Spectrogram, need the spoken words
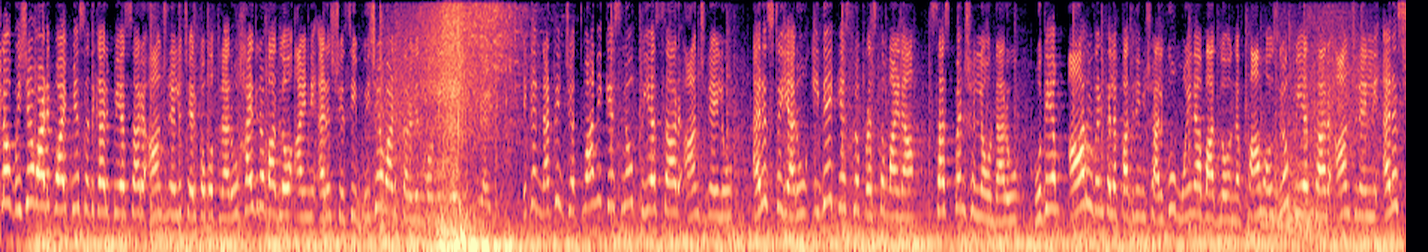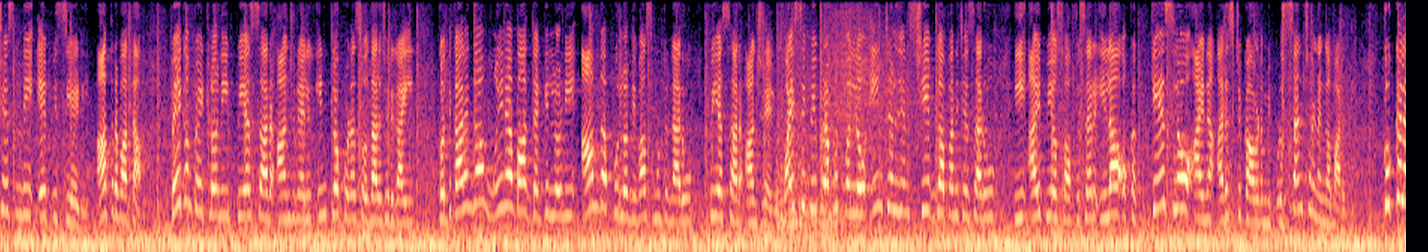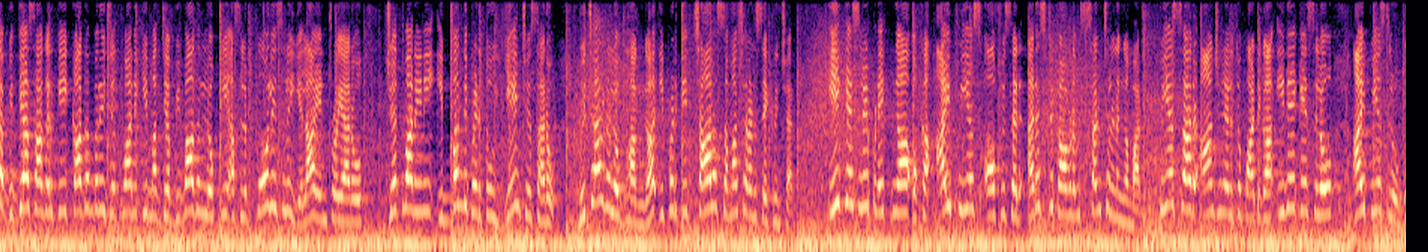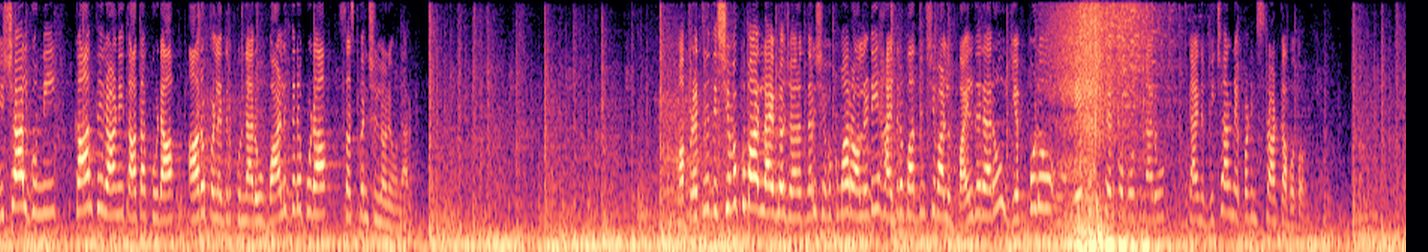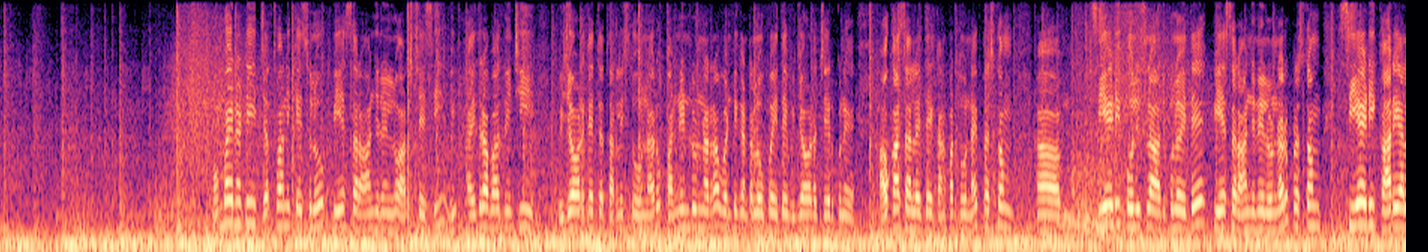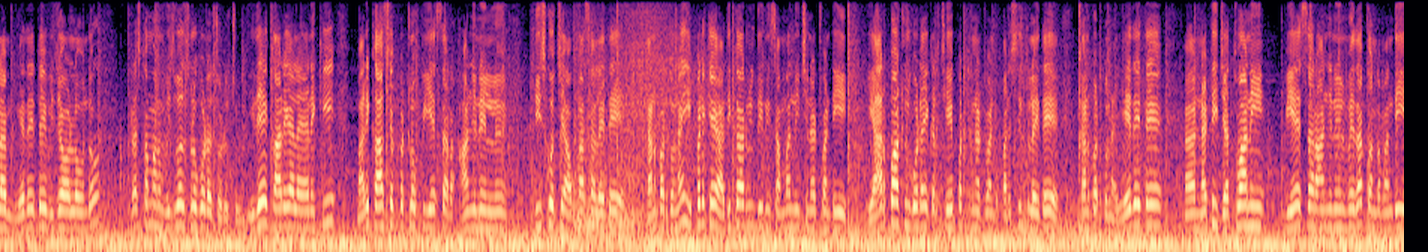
కాసేపట్లో విజయవాడకు ఐపీఎస్ అధికారి పిఎస్ఆర్ ఆంజనేయులు చేరుకోబోతున్నారు. హైదరాబాద్లో ఆయన్ని అరెస్ట్ చేసి విజయవాడకు తరలిస్తోంది ఏపీసీఐడి ఇక నటి జత్వానీ కేసులో పిఎస్ఆర్ ఆంజనేయులు అరెస్ట్ అయ్యారు. ఇదే కేసులో ప్రస్తుతం ఆయన సస్పెన్షన్లో ఉన్నారు. ఉదయం ఆరు గంటల పది నిమిషాలకు మొయినాబాద్లో ఉన్న ఫామ్ హౌస్లో పిఎస్ఆర్ ఆంజనేయుల్ని అరెస్ట్ చేసింది ఏపీసీఐడి. ఆ తర్వాత బేగంపేటలోని పిఎస్ఆర్ ఆంజనేయులు ఇంట్లో కూడా సోదాలు జరిగాయి. కొంతకాలంగా మొయినాబాద్ దగ్గరలోని ఆమ్దాపూర్లో నివాసం ఉంటున్నారు పిఎస్ఆర్ ఆంజనేయులు. వైసీపీ ప్రభుత్వంలో ఇంటెలిజెన్స్ చీఫ్గా పనిచేశారు ఈ ఐపీఎస్ ఆఫీసర్. ఇలా ఒక కేసులో ఆయన అరెస్ట్ కావడం ఇప్పుడు సంచలనంగా మారింది. కుక్కల విద్యాసాగర్కి కాదంబరి జత్వానికి మధ్య వివాదంలోకి అసలు పోలీసులు ఎలా ఎంటర్ అయ్యారో జత్వానీని ఇబ్బంది పెడుతూ ఏం చేశారో విచారణలో భాగంగా ఇప్పటికే చాలా సమాచారాన్ని సేకరించారు. ఈ కేసులో ఇప్పుడు ఏకంగా ఒక ఐపీఎస్ ఆఫీసర్ అరెస్ట్ కావడం సంచలనంగా మారింది. పిఎస్ఆర్ ఆంజనేయులతో పాటుగా ఇదే కేసులో ఐపీఎస్లు విశాల్ గున్ని కాంతి రాణి తాత కూడా ఆరోపణలు ఎదుర్కొన్నారు. వాళ్ళిద్దరూ కూడా సస్పెన్షన్లోనే ఉన్నారు. మా ప్రతినిధి శివకుమార్ లైవ్లో జాయిన్ అవుతున్నారు. శివకుమార్ ఆల్రెడీ హైదరాబాద్ నుంచి వాళ్ళు బయలుదేరారు. ఎప్పుడు ఏపీకి చేరుకోబోతున్నారు? ఇంకా ఆయన విచారణ ఎప్పటి నుంచి స్టార్ట్ కాబోతోంది? ముంబై నటి జత్వాని కేసులో పిఎస్ఆర్ ఆంజనేయులను అరెస్ట్ చేసి హైదరాబాద్ నుంచి విజయవాడకైతే తరలిస్తూ ఉన్నారు. పన్నెండున్నర ఒంటి గంట లోపు అయితే విజయవాడ చేరుకునే అవకాశాలు అయితే కనపడుతూ ఉన్నాయి. ప్రస్తుతం సిఐడి పోలీసుల అదుపులో అయితే పిఎస్ఆర్ ఆంజనేయులు ఉన్నారు. ప్రస్తుతం సిఐడి కార్యాలయం ఏదైతే విజయవాడలో ఉందో ప్రస్తుతం మనం విజువల్స్లో కూడా చూడొచ్చు. ఇదే కార్యాలయానికి మరి కాసేపట్లో పిఎస్ఆర్ ఆంజనేయుల్ని తీసుకొచ్చే అవకాశాలు అయితే కనపడుతున్నాయి. ఇప్పటికే అధికారులు దీనికి సంబంధించినటువంటి ఏర్పాట్లు కూడా ఇక్కడ చేపట్టినటువంటి పరిస్థితులు అయితే కనపడుతున్నాయి. ఏదైతే నటి జత్వాని పిఎస్ఆర్ ఆంజనేయుల మీద కొంతమంది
